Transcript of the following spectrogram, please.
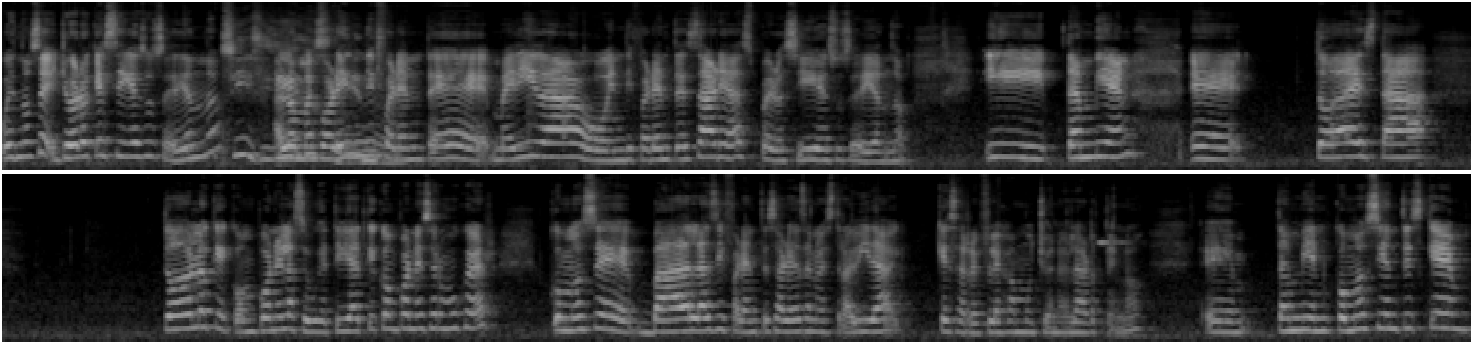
pues no sé, yo creo que sigue sucediendo. Sí, sí, A lo mejor en diferente medida o en diferentes áreas, pero sigue sucediendo. Y también eh, toda esta, todo lo que compone la subjetividad que compone ser mujer, cómo se va a las diferentes áreas de nuestra vida que se refleja mucho en el arte, ¿no? Eh, también, ¿cómo sientes que,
